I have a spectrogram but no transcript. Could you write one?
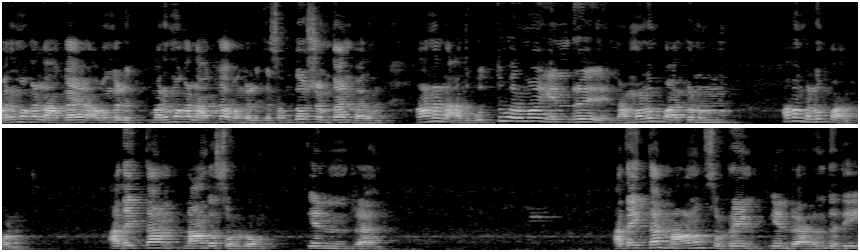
மருமகளாக அவங்களுக்கு மருமகளாக்க அவங்களுக்கு சந்தோஷம்தான் வரும். ஆனால் அது ஒத்து வருமா என்று நம்மளும் பார்க்கணும். அவங்களும் பார்க்கணும். அதைத்தான் நாங்கள் சொல்கிறோம் என்ற அதைத்தான் நானும் சொல்கிறேன் என்ற அருந்ததி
